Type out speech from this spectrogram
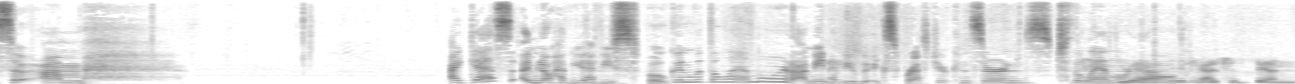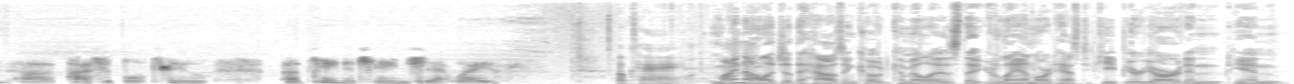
So, um, I guess I mean, have you have you spoken with the landlord? I mean, have you expressed your concerns to the landlord? Yeah, it hasn't been uh, possible to obtain a change that way. Okay. My knowledge of the housing code, Camilla, is that your landlord has to keep your yard in, in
